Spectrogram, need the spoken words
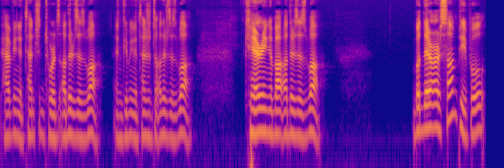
having attention towards others as well and giving attention to others as well, caring about others as well. But there are some people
